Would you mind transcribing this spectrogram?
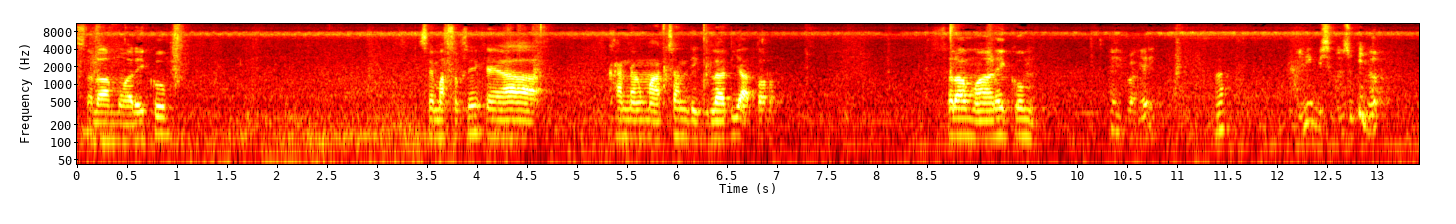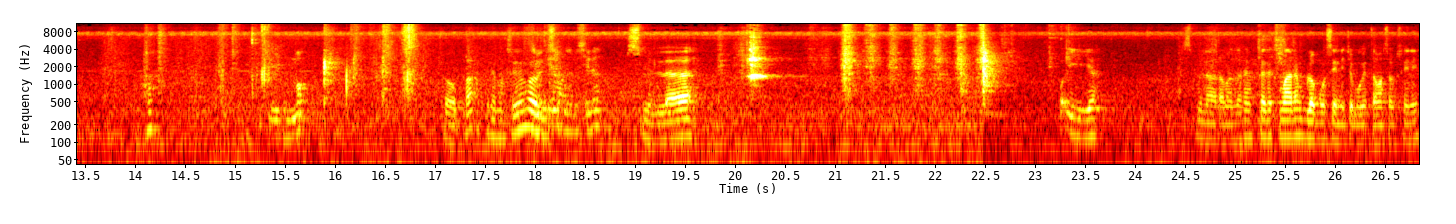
Assalamualaikum. Saya masuk sini kayak kandang macan di gladiator. Assalamualaikum. Eh Bang Heri, Hah? ini bisa masukin loh. Hah? Di gemuk. Coba, kita masukin kalau bisa. Bismillah. Oh iya. Bismillahirrahmanirrahim. Kita kemarin belum ke sini, coba kita masuk sini.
